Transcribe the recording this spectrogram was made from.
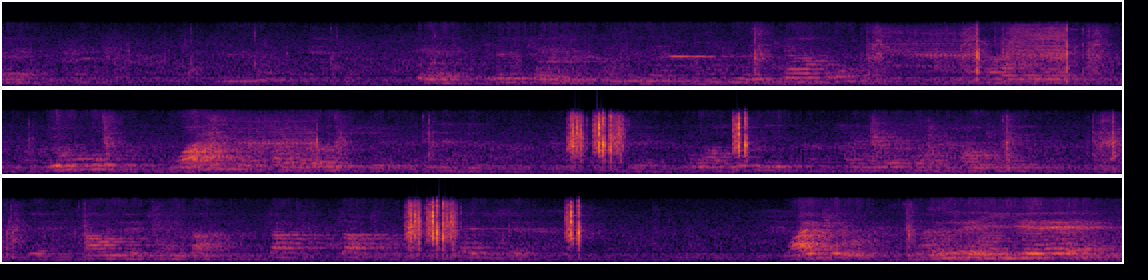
네. 이렇게 이렇게 하고 그다음에 요 와인을 다 열어주셔야 돼요. 네, 그 와인이 다 열어서 가운데 네, 가운데 중간 쫙쫙 빼주세요. 와인으로. 근데 이게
